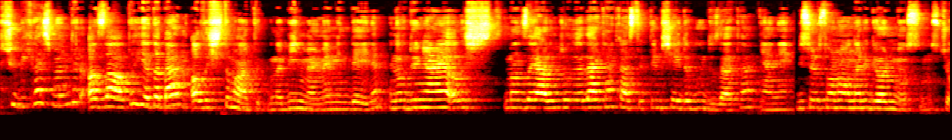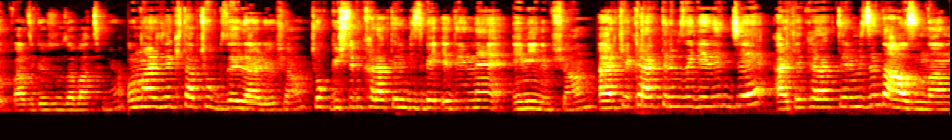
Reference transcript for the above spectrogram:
şu birkaç bölümdür azaldı ya da ben alıştım artık buna bilmiyorum emin değilim. Yani o dünyaya alışmanıza yardımcı oluyor derken kastettiğim şey de buydu zaten. Yani bir süre sonra onları görmüyorsunuz. Çok fazla gözünüze batmıyor. Onun haricinde kitap çok güzel ilerliyor şu an. Çok güçlü bir karakterin bizi beklediğine eminim şu an. Erkek karakterimize gelince erkek karakterimizin de ağzından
